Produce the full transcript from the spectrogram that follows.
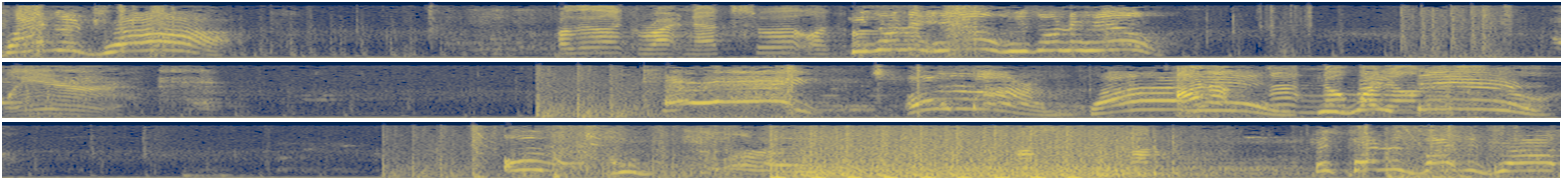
By the drop. Are they like right next to it? Like He's on the hill. He's on the hill. where? Hurry! Oh my God! I don't. There's He's nobody right on this there. hill. Oh my God! I see- Got him. His partner's by the drop.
